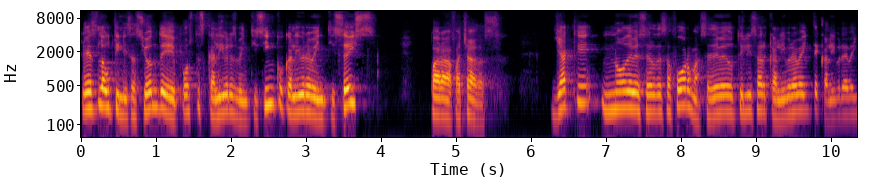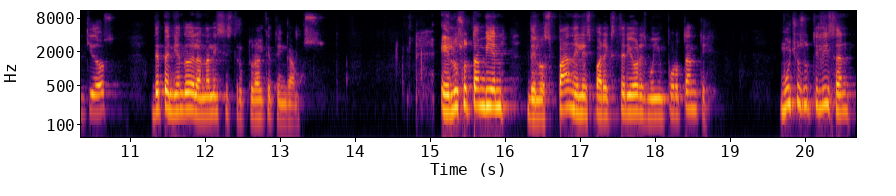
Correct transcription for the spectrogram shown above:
es la utilización de postes calibres 25, calibre 26 para fachadas ya que no debe ser de esa forma, se debe de utilizar calibre 20, calibre 22, dependiendo del análisis estructural que tengamos. El uso también de los paneles para exterior es muy importante. Muchos utilizan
